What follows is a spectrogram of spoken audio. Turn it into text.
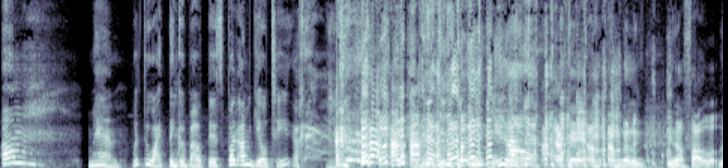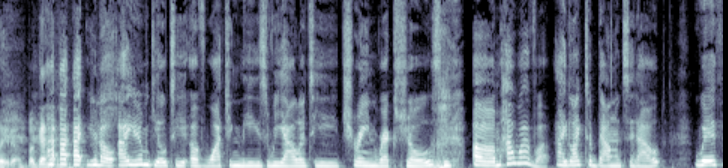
Um, man, what do I think about this? But I'm guilty. but you, know, okay, I'm I'm gonna you know follow up later. But go ahead. I, I, you know, I am guilty of watching these reality train wreck shows. um, however, I like to balance it out with,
